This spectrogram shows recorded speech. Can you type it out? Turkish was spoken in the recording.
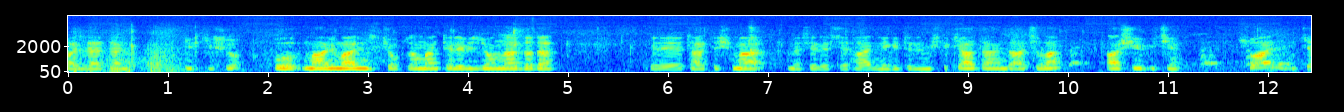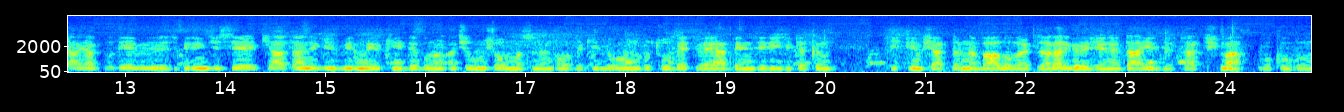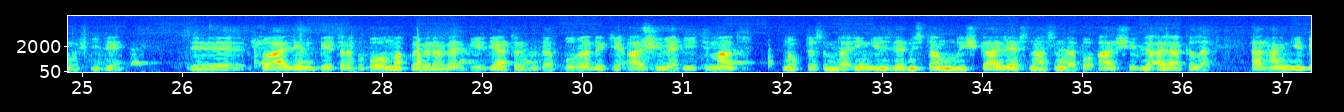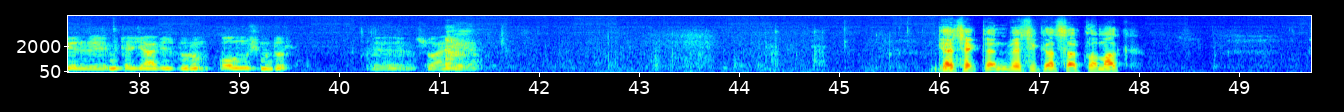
suallerden ilki şu. Bu malum haliniz çok zaman televizyonlarda da e, tartışma meselesi haline getirilmişti. Kağıthanede açılan arşiv için. Sual iki ayaklı diyebiliriz. Birincisi kağıthane gibi bir mevkide bunun açılmış olmasının oradaki yoğun rutubet veya benzeri bir takım iklim şartlarına bağlı olarak zarar göreceğine dair bir tartışma vuku bulmuş idi. Ee, sualin bir tarafı bu olmakla beraber bir diğer tarafı da buradaki arşive itimat noktasında İngilizlerin İstanbul'u işgali esnasında bu arşivle alakalı herhangi bir e, mütecaviz durum olmuş mudur? Ee, sual böyle. Gerçekten vesika saklamak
